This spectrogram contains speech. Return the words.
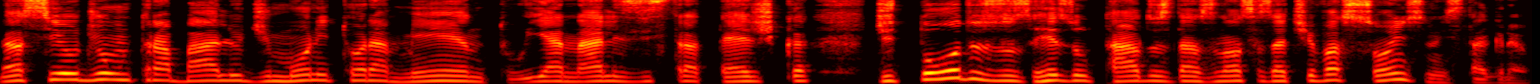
nasceu de um trabalho de monitoramento e análise estratégica de todos os resultados das nossas ativações no Instagram,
